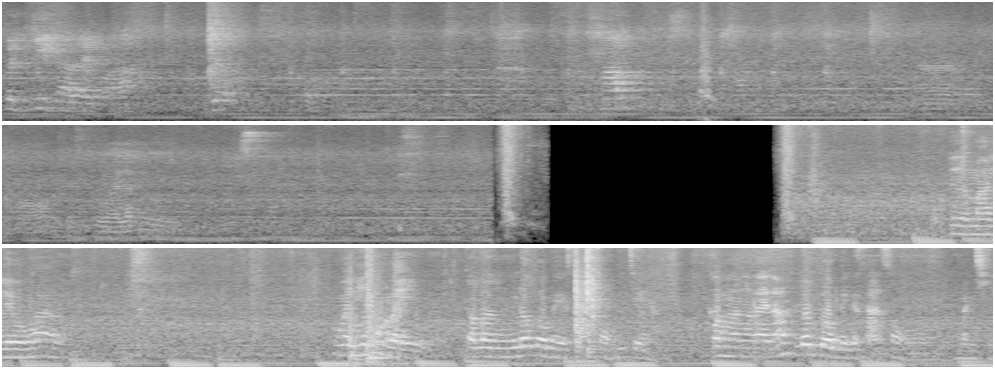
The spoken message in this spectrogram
เป็นกินอะไรมาเยอะครับ อ่าอ๋อสวยแล้วมือ เดินมาเร็วมากเลยวันนี้ทำอะไรอยู่กำลังรวบรวมเอกสารส่งพี่เจครับกำลังอะไรนะรวบรวมเอกสารส่งบัญชี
